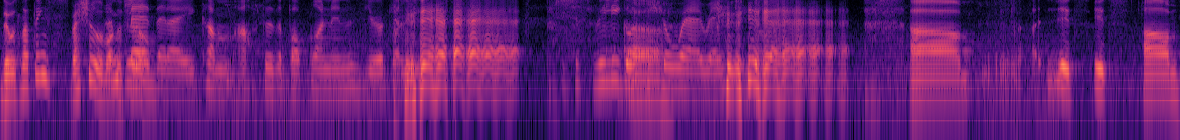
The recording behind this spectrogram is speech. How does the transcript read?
there was nothing special about I'm the glad film. that I come after the popcorn and zero calories. it just really goes Uh. to show where I rank. you know. um, it's it's um,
